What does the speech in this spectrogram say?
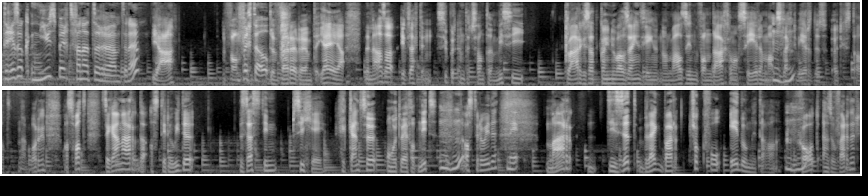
Er is ook nieuwsbert vanuit de ruimte, hè? Ja, van Vertel. de verre ruimte. Ja, ja, ja. De NASA heeft echt een super interessante missie klaargezet, kan je nu wel zeggen. Ze gingen het normaal zin vandaag lanceren, maar Mhm. slecht weer, dus uitgesteld naar morgen. Maar wat, ze gaan naar de asteroïde 16 Psyche. Je kent ze ongetwijfeld niet, Mhm. de asteroïde. Nee. Maar die zit blijkbaar chockvol edelmetalen, Mhm. goud en zo verder,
